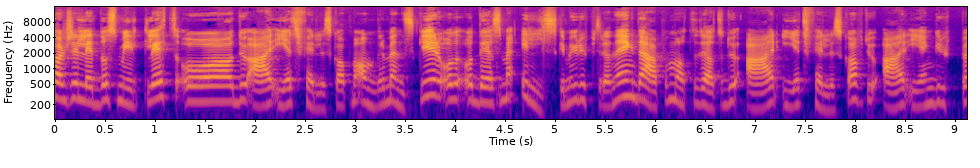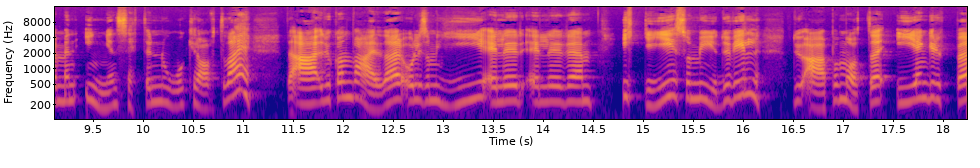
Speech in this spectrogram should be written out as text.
kanskje ledd og smilt litt, og du er i et fellesskap med andre mennesker. Og, og, det som jeg elsker med gruppetrening, det er på en måte det at du er i et fellesskap, du er i en gruppe, men ingen setter noe krav til deg. Er, du kan være der og liksom gi eller, eller um, ikke gi så mye du vil. Du er på en måte i en gruppe,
